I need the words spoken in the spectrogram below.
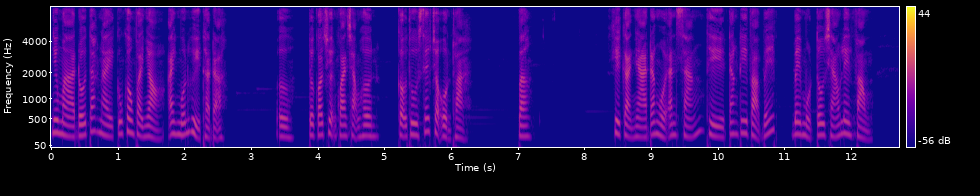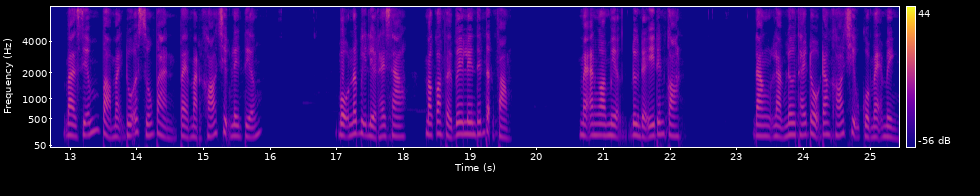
Nhưng mà đối tác này cũng không phải nhỏ, anh muốn hủy thật ạ? Ừ, tôi có chuyện quan trọng hơn, cậu thu xếp cho ổn thỏa. Vâng. Khi cả nhà đang ngồi ăn sáng thì đang đi vào bếp bê một tô cháo lên phòng. Bà Diễm bỏ mạnh đũa xuống bàn vẻ mặt khó chịu lên tiếng. Bộ nó bị liệt hay sao mà con phải bê lên đến tận phòng. Mẹ ăn ngon miệng đừng để ý đến con. Đang làm lơ thái độ đang khó chịu của mẹ mình.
